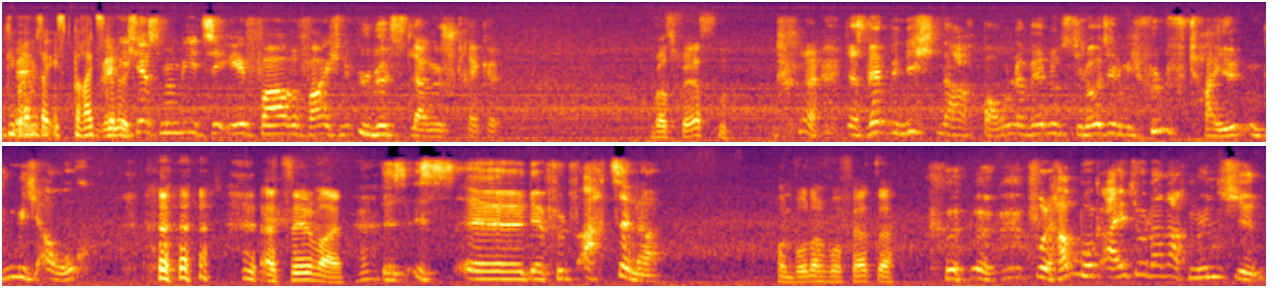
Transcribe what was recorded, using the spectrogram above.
Die Bremse ist bereits Wenn ich gelöst. jetzt mit dem ICE fahre, fahre ich eine übelst lange Strecke. Was fährst du? Das werden wir nicht nachbauen, dann werden uns die Leute nämlich fünf teilen und du mich auch. Erzähl mal. Das ist äh, der 518er. Von wo nach wo fährt der? Von Hamburg-Altona nach München.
